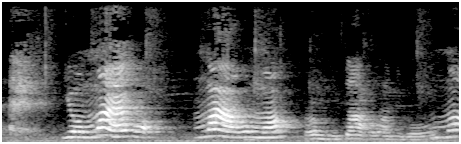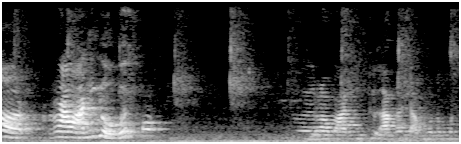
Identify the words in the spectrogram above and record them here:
Yo mak kok mak aku mak. Rom juta rawan itu. Mak rawan itu bos kok. Rawan itu akan tak mau temen.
